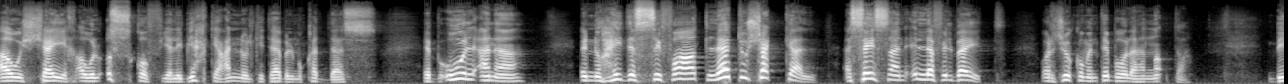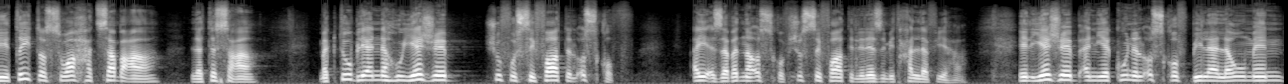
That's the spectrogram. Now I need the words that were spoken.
أو الشيخ أو الأسقف يلي بيحكي عنه الكتاب المقدس بقول أنا أنه هيدي الصفات لا تشكل أساسا إلا في البيت. وأرجوكم انتبهوا لهالنقطة بطيطس واحد سبعة لتسعة مكتوب لأنه يجب شوفوا صفات الأسقف. أي إذا بدنا أسقف شو الصفات اللي لازم يتحلى فيها؟ يجب أن يكون الأسقف بلا لوم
